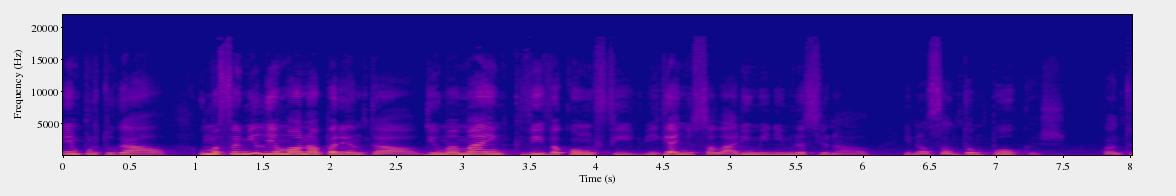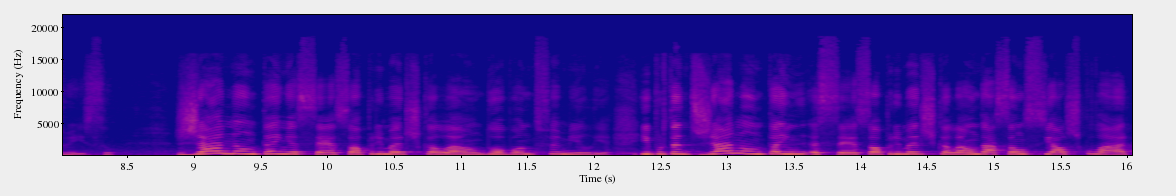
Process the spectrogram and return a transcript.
em Portugal, uma família monoparental de uma mãe que viva com um filho e ganha o salário mínimo nacional, e não são tão poucas quanto isso, já não tem acesso ao primeiro escalão do abono de família. E, portanto, já não tem acesso ao primeiro escalão da ação social escolar.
